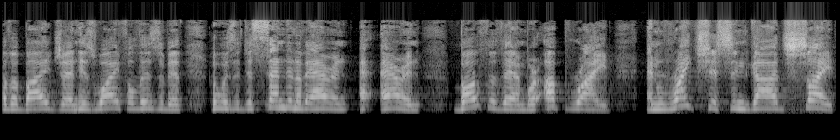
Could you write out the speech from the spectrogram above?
of Abijah, and his wife Elizabeth, who was a descendant of Aaron, Aaron, both of them were upright and righteous in God's sight.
